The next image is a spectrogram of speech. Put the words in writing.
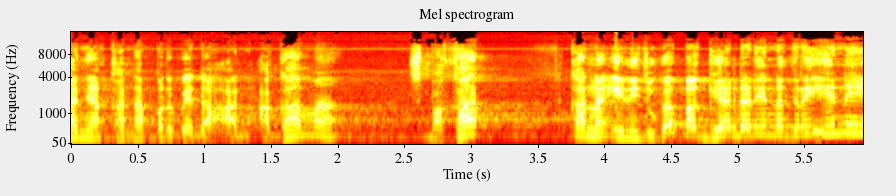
hanya karena perbedaan agama. Sepakat? Karena ini juga bagian dari negeri ini.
